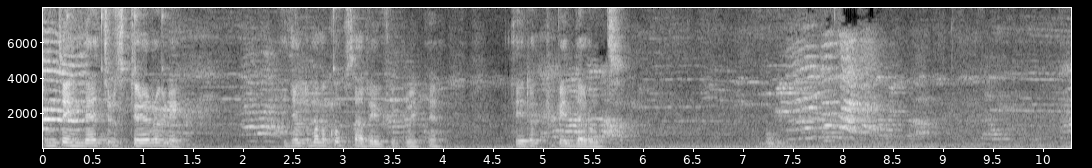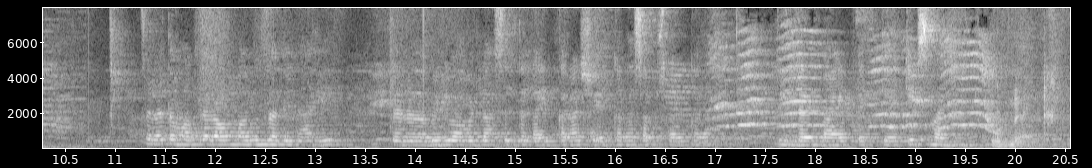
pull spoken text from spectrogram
तुमचे नॅचरल स्टेरॉइड आहे. त्याच्याने तुम्हाला खूप सारे इफेक्ट भेटतात. ते रक्तपेत दररोज. चला तर मग आपला राऊंड मारून झालेला आहे. तर व्हिडिओ आवडला असेल तर लाईक करा शेअर करा सबस्क्राईब करा. Till bye take care keeps माझी गुड नाईट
